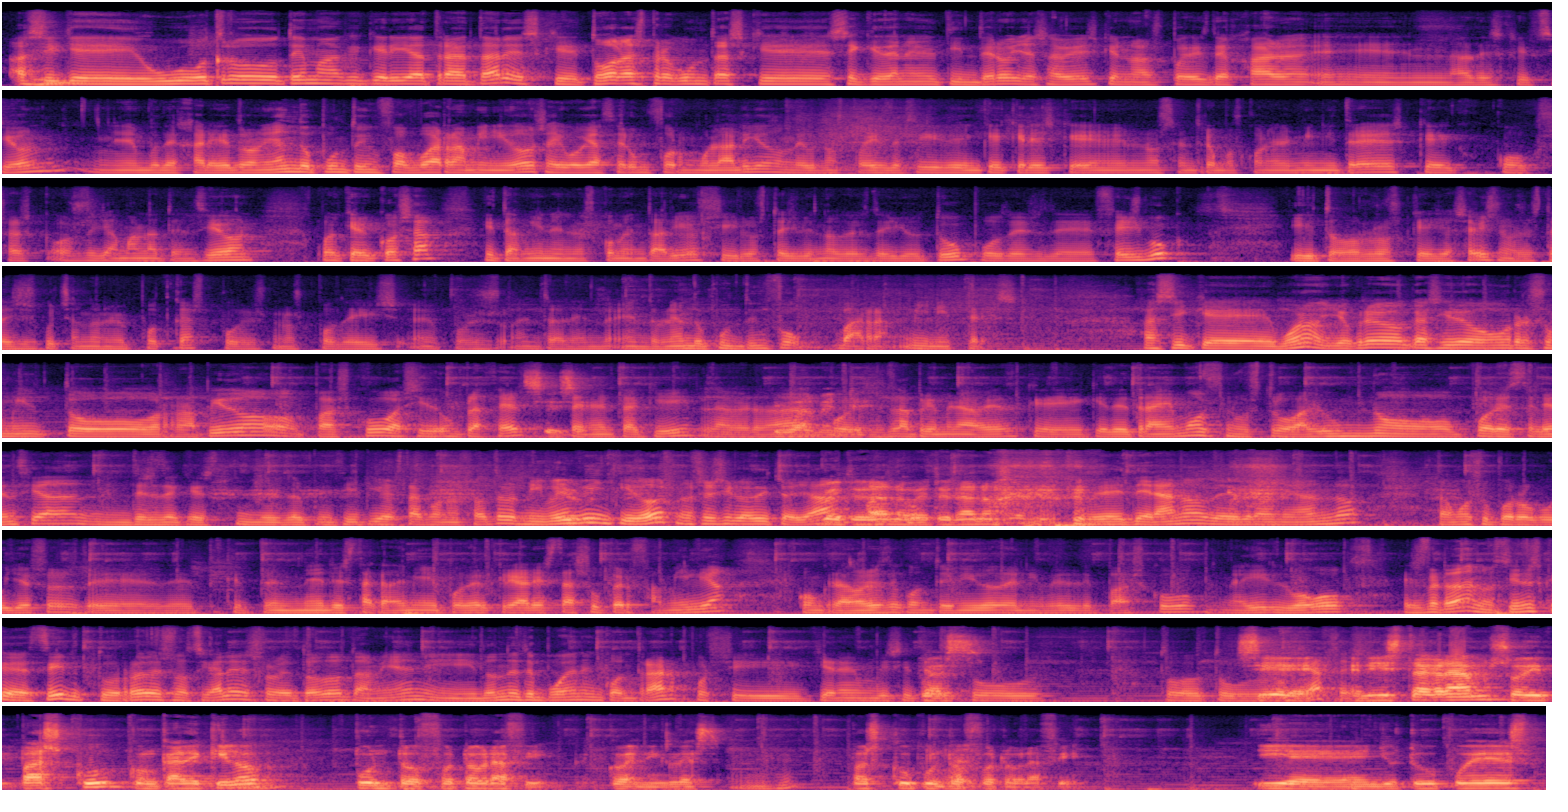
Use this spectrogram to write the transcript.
Así mm. que hubo otro tema que quería tratar, es que todas las preguntas que se quedan en el tintero ya sabéis que nos las podéis dejar en la descripción. Eh, dejaré droneando.info barra mini 2, ahí voy a hacer un formulario donde nos podéis decir en qué queréis que nos centremos con el mini 3, qué cosas os llaman la atención, cualquier cosa. Y también en los comentarios si lo estáis viendo desde YouTube o desde Facebook. Y todos los que ya sabéis, nos estáis escuchando en el podcast, pues nos podéis eh, pues entrar en, en droneando.info barra mini 3. Así que, bueno, yo creo que ha sido un resumito rápido. Pascu, ha sido un placer tenerte aquí, la verdad. Pues es la primera vez que, te traemos, nuestro alumno por excelencia, desde que desde el principio está con nosotros. Nivel 22, no sé si lo he dicho ya. Veterano, veterano. Veterano de droneando estamos súper orgullosos de, tener esta academia y poder crear esta super familia con creadores de contenido de nivel de Pascu. Ahí luego, es verdad, nos tienes que decir tus redes sociales sobre todo también y dónde te pueden encontrar por si quieren visitar pues tu, tu sí, en Instagram soy pascu con cada kilo punto photography en inglés. Pascu punto photography y en YouTube pues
